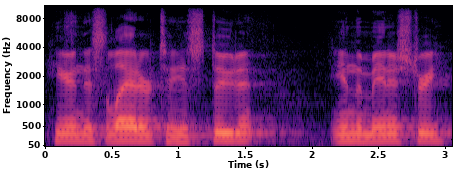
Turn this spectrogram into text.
here in this letter to his student in the ministry,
